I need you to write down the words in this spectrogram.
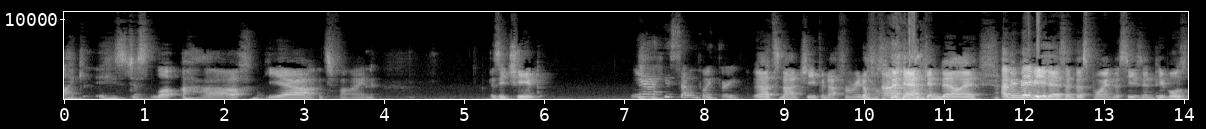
like he's just lo- uh, yeah, it's fine. Is he cheap? yeah, he's seven point three. That's not cheap enough for me to play Uh. Akindele. I mean, maybe it is at this point in the season. People's,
